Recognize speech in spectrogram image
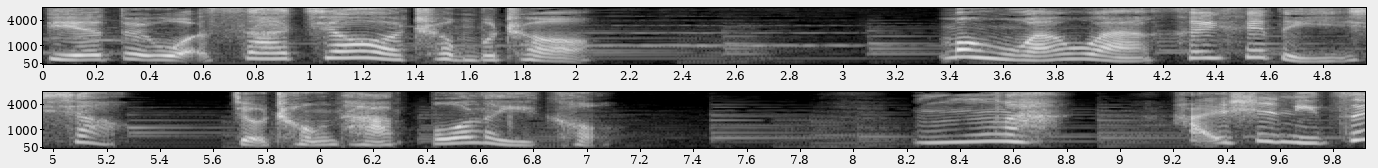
别对我撒娇啊，成不成？孟婉婉嘿嘿的一笑，就冲他啵了一口。嗯，还是你最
